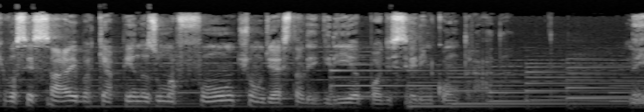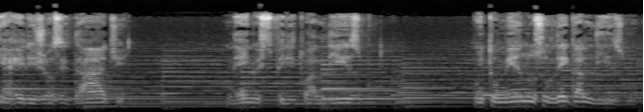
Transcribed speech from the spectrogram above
que você saiba que apenas uma fonte onde esta alegria pode ser encontrada. Nem a religiosidade, nem o espiritualismo, muito menos o legalismo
